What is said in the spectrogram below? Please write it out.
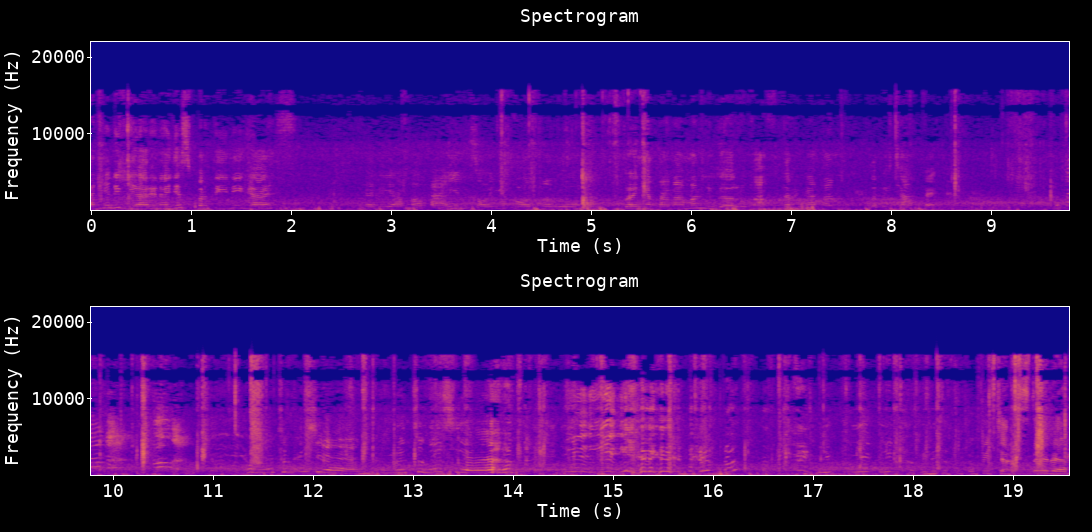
Nanti ini di dibiarin aja seperti ini guys. Nggak diapa-apain, soalnya kalau terlalu banyak tanaman juga look afternya kan lebih capek. Congratulations, congratulations. Iya, iya, iya. Iya, iya, iya. Ini tutup ke picture, stay there.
